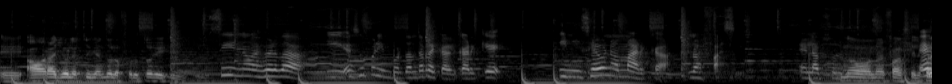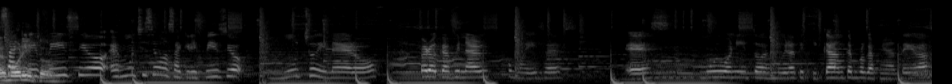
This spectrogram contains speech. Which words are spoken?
eh, ahora yo le estoy viendo los frutos y- y- Sí, no, es verdad. Y es súper importante recalcar que iniciar una marca no es fácil, en absoluto. No, no es fácil, es pero es bonito. sacrificio, es muchísimo sacrificio, mucho dinero, pero que al final, como dices, es muy bonito, es muy gratificante porque al final te llevas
